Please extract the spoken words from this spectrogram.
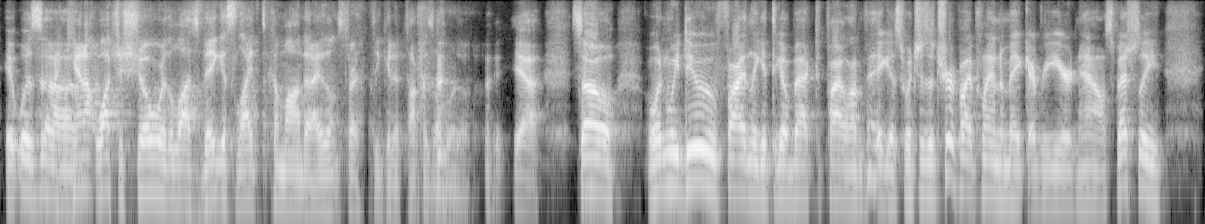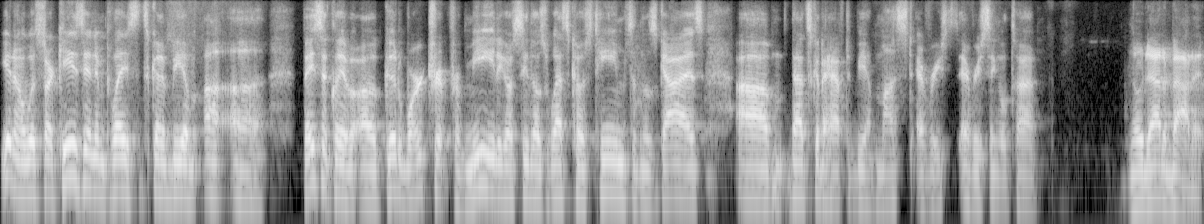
it was. Uh, I cannot watch a show where the Las Vegas lights come on that I don't start thinking of tacos El Gordo. yeah. So when we do finally get to go back to Pylon Vegas, which is a trip I plan to make every year now, especially, you know, with Sarkisian in place, it's going to be a, a, a basically a, a, good work trip for me to go see those West Coast teams and those guys. Um, that's going to have to be a must every every single time. No doubt about it.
